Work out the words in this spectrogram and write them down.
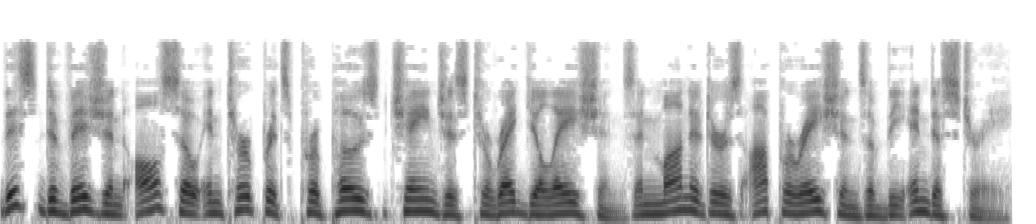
This division also interprets proposed changes to regulations and monitors operations of the industry.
